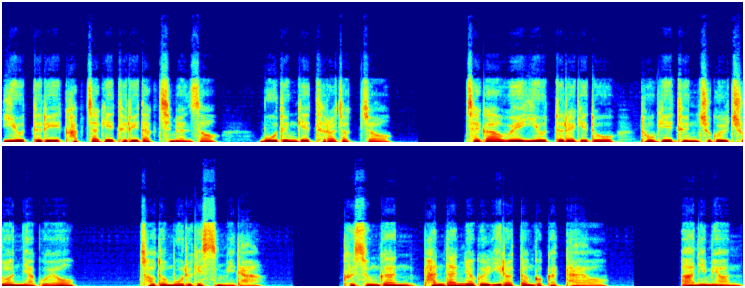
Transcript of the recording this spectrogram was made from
이웃들이 갑자기 들이닥치면서 모든 게 틀어졌죠. 제가 왜 이웃들에게도 독이 든 죽을 주었냐고요? 저도 모르겠습니다. 그 순간 판단력을 잃었던 것 같아요. 아니면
